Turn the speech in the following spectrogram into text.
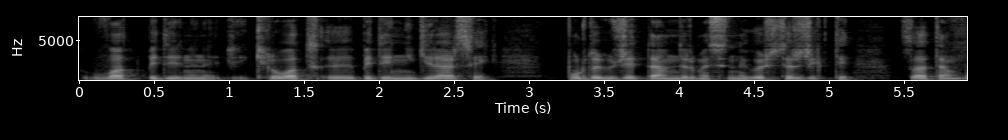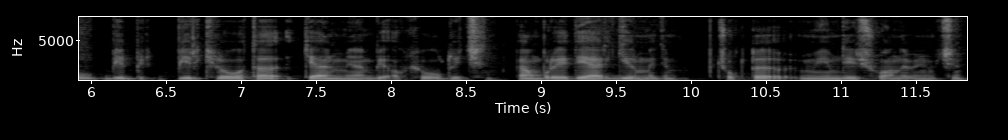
watt bedelini kilowatt e, bedelini girersek burada ücretlendirmesini gösterecekti. Zaten bu 1, 1 kilowata gelmeyen bir akü olduğu için ben buraya değer girmedim. Çok da mühim değil şu anda benim için.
